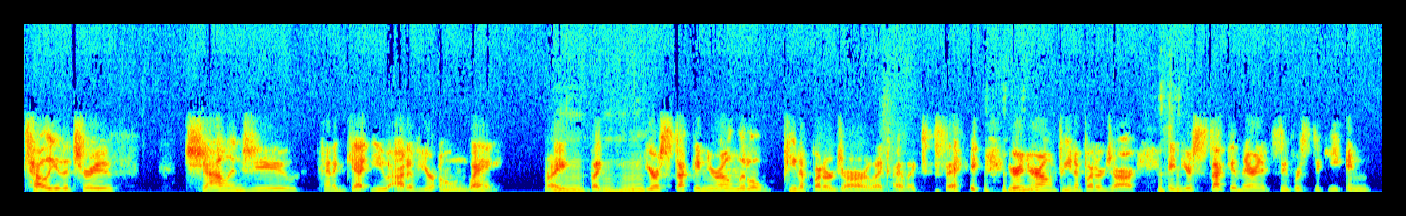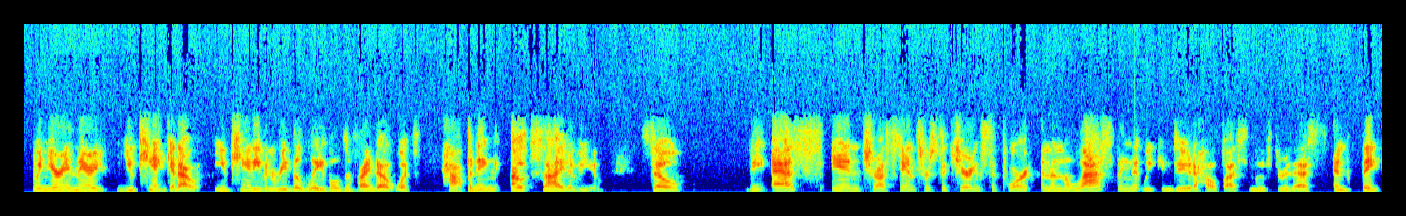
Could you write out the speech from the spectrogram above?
tell you the truth, challenge you, kind of get you out of your own way, right? Mm, like mhm. you're stuck in your own little peanut butter jar, like I like to say. you're in your own peanut butter jar and you're stuck in there and it's super sticky. And when you're in there, you can't get out. You can't even read the label to find out what's happening outside of you. So the S in trust stands for securing support. And then the last thing that we can do to help us move through this and think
